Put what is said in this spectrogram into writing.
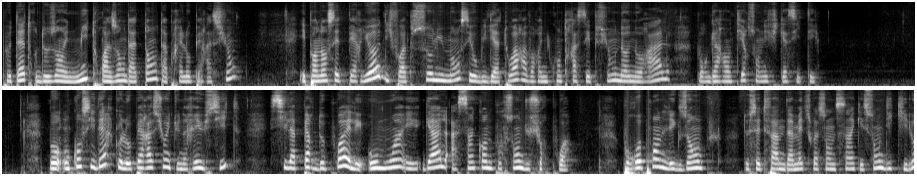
peut-être deux ans et demi, trois ans d'attente après l'opération. Et pendant cette période, il faut absolument, c'est obligatoire, avoir une contraception non orale pour garantir son efficacité. On considère que l'opération est une réussite si la perte de poids est au moins égale à 50% du surpoids. Pour reprendre l'exemple de cette femme d'un mètre 65 et 110 kg,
